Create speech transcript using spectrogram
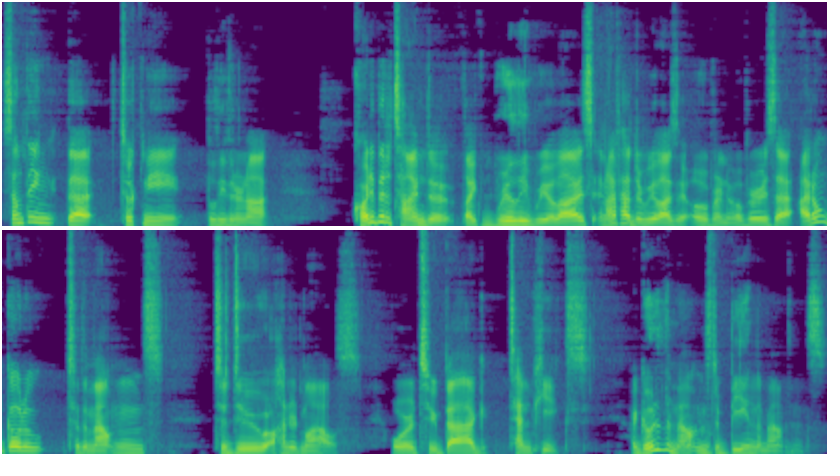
Something that took me, believe it or not, quite a bit of time to like really realize, and I've had to realize it over and over, is that I don't go to, to the mountains to do 100 miles or to bag 10 peaks. I go to the mountains to be in the mountains.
